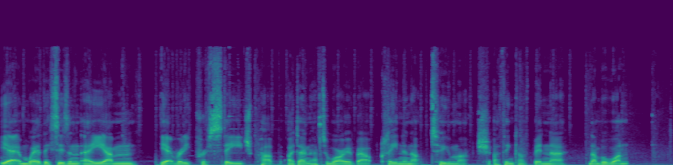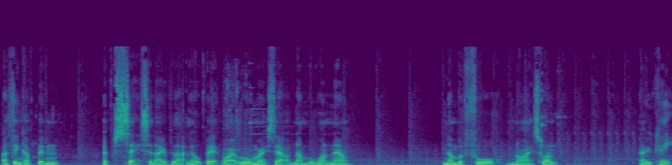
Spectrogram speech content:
Yeah, and where this isn't a, um, yeah, really prestige pub, I don't have to worry about cleaning up too much. I think I've been, uh, number one, I think I've been obsessing over that a little bit. Right, we're almost out of number one now. Number four. Nice one. Okay.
